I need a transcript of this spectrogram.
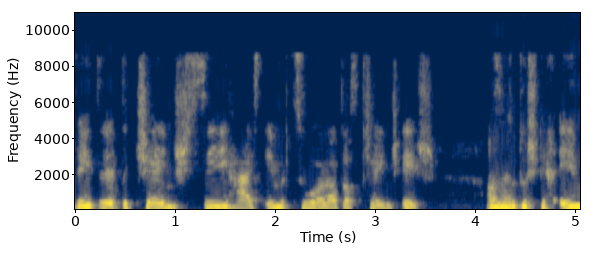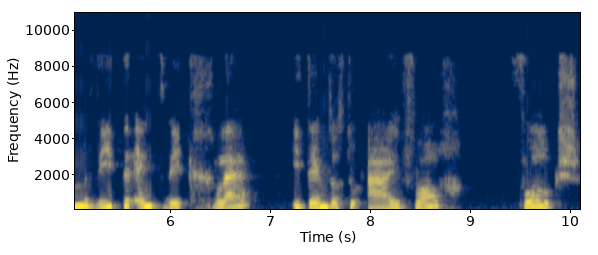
wieder der Change sein heisst immer zulassen, dass Change ist. Also mhm. du tust dich immer weiterentwickeln, indem dass du einfach folgst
